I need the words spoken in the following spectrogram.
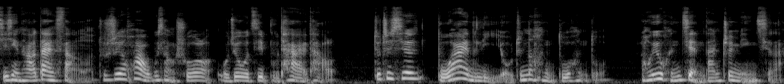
提醒他要带伞了，就这些话我不想说了。我觉得我自己不太爱他了。就这些不爱的理由真的很多很多，然后又很简单证明起来。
